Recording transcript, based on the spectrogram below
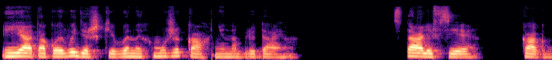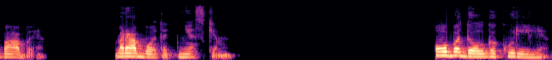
И я такой выдержки в иных мужиках не наблюдаю. Стали все как бабы. Работать не с кем. Оба долго курили.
